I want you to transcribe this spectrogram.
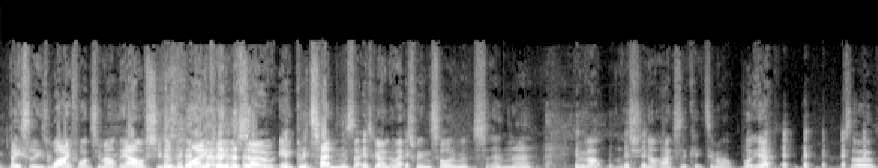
basically, his wife wants him out the house. She doesn't like him, so he pretends that he's going to X-wing tournaments, and uh, without she's not actually kicked him out. But yeah, so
